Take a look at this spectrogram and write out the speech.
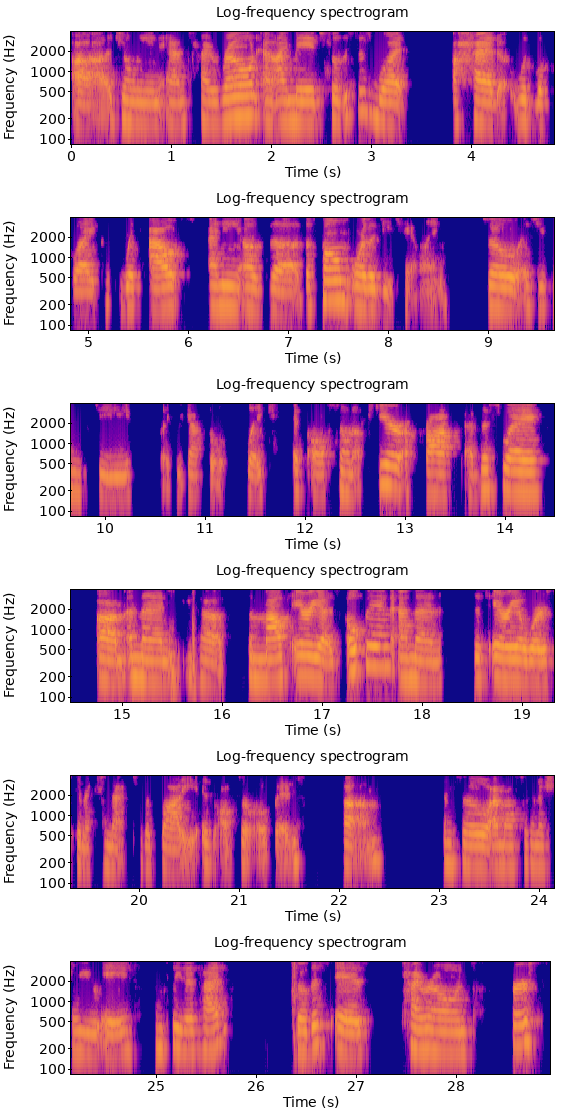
uh, Jolene and Tyrone, and I made, so this is what a head would look like without any of the, the foam or the detailing. So as you can see, like we got the, like it's all sewn up here, across, and this way. Um, and then you have the mouth area is open, and then this area where it's gonna connect to the body is also open. Um, and so I'm also gonna show you a completed head. So this is Tyrone's first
